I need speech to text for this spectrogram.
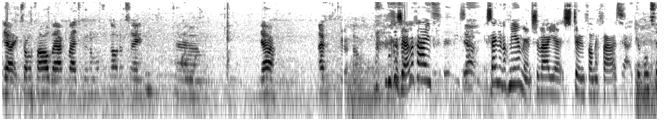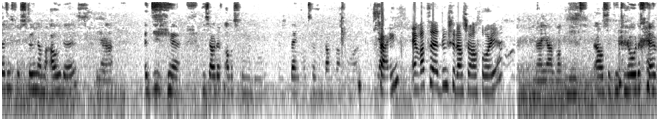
ja, ik zou mijn verhaal bij haar kwijt kunnen mocht het nodig zijn. Ehm, ja. Gezelligheid. Ja. Zijn er nog meer mensen waar je steun van ervaart? Ja, ik heb ontzettend veel steun aan mijn ouders. Ja, en die, eh, die zouden echt alles voor me doen. Dus daar ben ik ontzettend dankbaar voor. Fijn. En wat eh, doen ze dan zoal voor je? Nou ja, wat niet. Als ik iets nodig heb,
